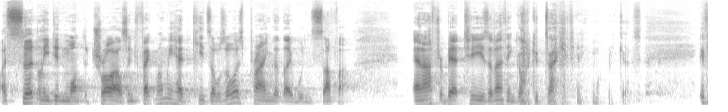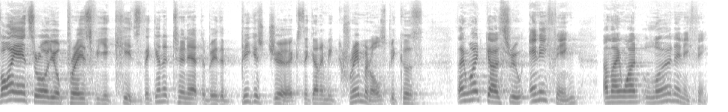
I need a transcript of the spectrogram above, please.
I certainly didn't want the trials. In fact, when we had kids, I was always praying that they wouldn't suffer. And after about two years, I don't think God could take it anymore. If I answer all your prayers for your kids, they're going to turn out to be the biggest jerks. They're going to be criminals because they won't go through anything and they won't learn anything.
